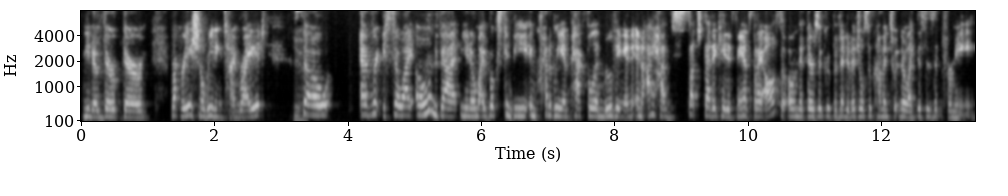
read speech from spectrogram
you know, their their recreational reading time, right? Yeah. So every so i owned that you know my books can be incredibly impactful and moving and, and i have such dedicated fans but i also own that there's a group of individuals who come into it and they're like this isn't for me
